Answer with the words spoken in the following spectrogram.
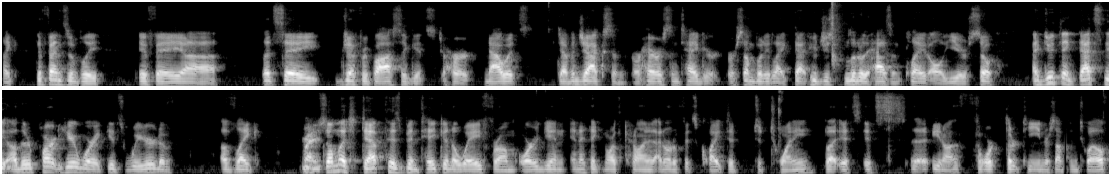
Like defensively, if a, uh, let's say Jeffrey Bassa gets hurt, now it's Devin Jackson or Harrison Taggart or somebody like that who just literally hasn't played all year. So I do think that's the other part here where it gets weird of, of like, Right. so much depth has been taken away from Oregon, and I think North Carolina. I don't know if it's quite to, to twenty, but it's it's uh, you know four, 13 or something, twelve.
